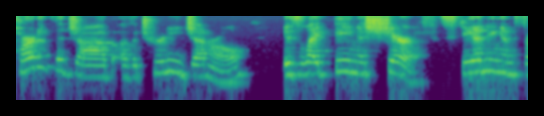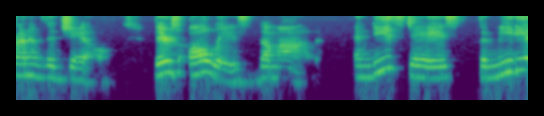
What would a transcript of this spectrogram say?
Part of the job of attorney general is like being a sheriff standing in front of the jail. There's always the mob. And these days, the media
